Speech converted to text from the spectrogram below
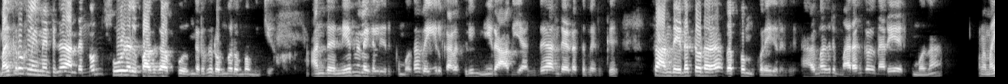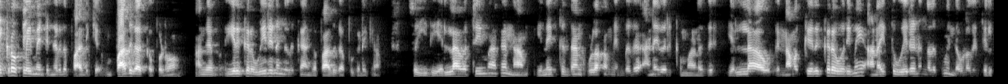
மைக்ரோ கிளைமேட்டுக்கு அந்த நுண் சூழல் பாதுகாப்புங்கிறது ரொம்ப ரொம்ப முக்கியம். அந்த நீர்நிலைகள் இருக்கும்போது தான் வெயில் காலத்தில் நீர் ஆவியாகுது. அந்த இடத்துல இருக்கு. ஸோ அந்த இடத்தோட வெப்பம் குறைகிறது. அது மாதிரி மரங்கள் நிறைய இருக்கும்போது தான் அந்த மைக்ரோ கிளைமேட்டுங்கிறது பாதிக்க பாதுகாக்கப்படும். அங்கே இருக்கிற உயிரினங்களுக்கு அங்கே பாதுகாப்பு கிடைக்கும். ஸோ இது எல்லாவற்றையுமாக நாம் இணைத்து தான் உலகம் என்பது அனைவருக்குமானது. எல்லா நமக்கு இருக்கிற உரிமை அனைத்து உயிரினங்களுக்கும் இந்த உலகத்தில்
